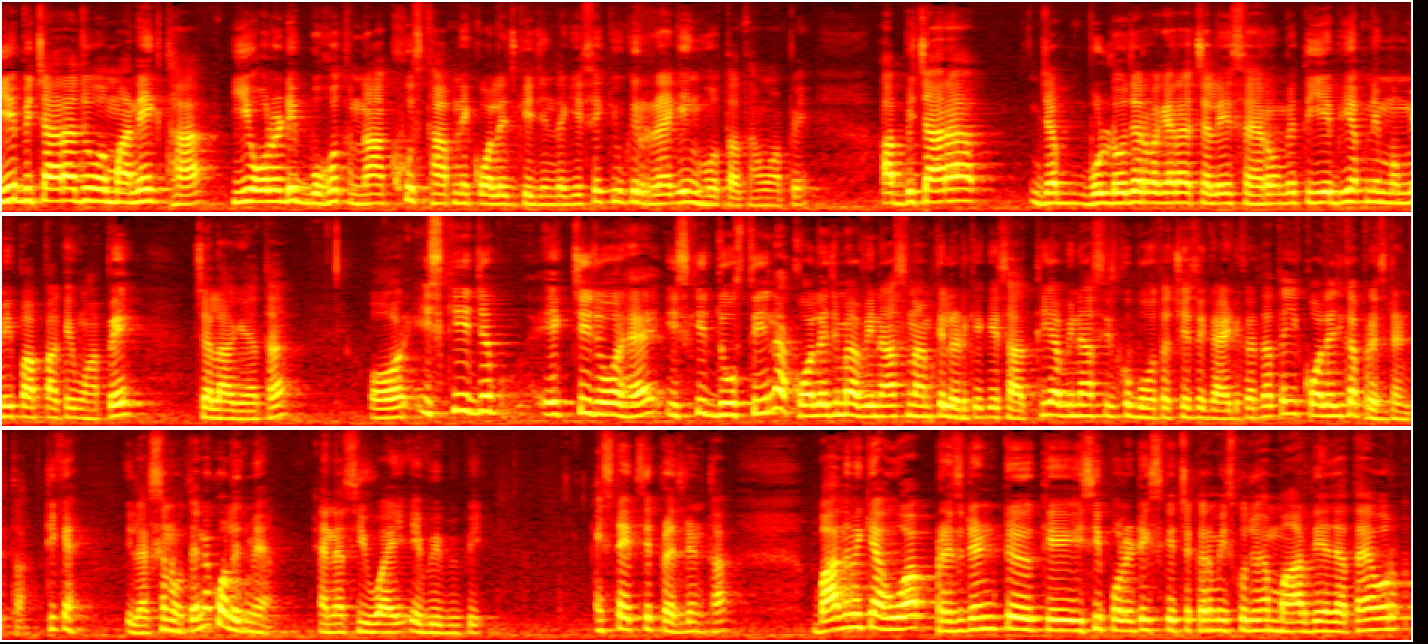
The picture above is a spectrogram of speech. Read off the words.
ये बेचारा जो मानेक था ये ऑलरेडी बहुत नाखुश था अपने कॉलेज की ज़िंदगी से क्योंकि रैगिंग होता था वहाँ पे। अब बेचारा जब बुलडोजर वगैरह चले शहरों में तो ये भी अपने मम्मी पापा के वहाँ पे चला गया था। और इसकी जब एक चीज़ और है, इसकी दोस्ती ना कॉलेज में अविनाश नाम के लड़के के साथ थी। अविनाश इसको बहुत अच्छे से गाइड करता था। ये कॉलेज का प्रेसिडेंट था, ठीक है? इलेक्शन होते हैं ना कॉलेज में N S U I A B B P इस टाइप से प्रेसिडेंट था। बाद में क्या हुआ? प्रेसिडेंट के इसी पॉलिटिक्स के चक्कर में इसको जो है मार दिया जाता है और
